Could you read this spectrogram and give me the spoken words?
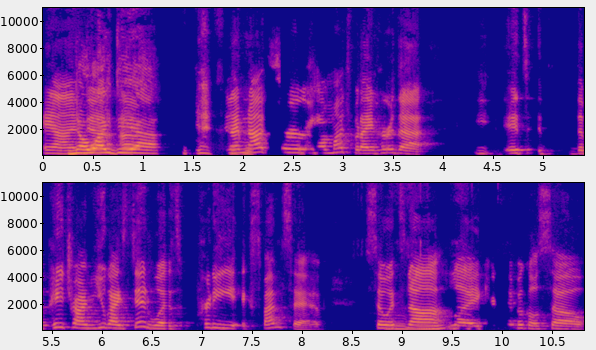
And no uh, idea. and I'm not sure how much, but I heard that it's the Patreon you guys did was pretty expensive. So it's mm-hmm. not like your typical. So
